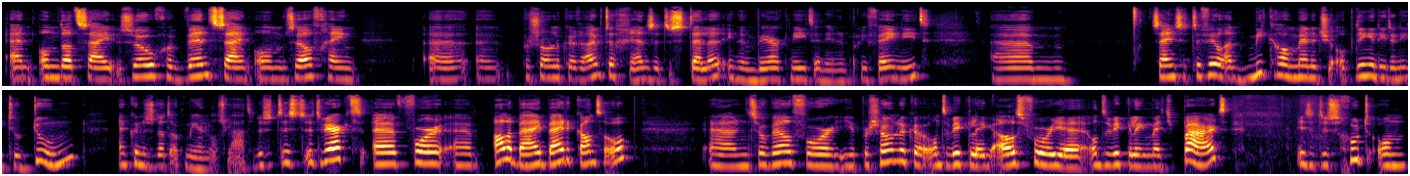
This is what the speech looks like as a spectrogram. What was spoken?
En omdat zij zo gewend zijn om zelf geen uh, uh, persoonlijke ruimtegrenzen te stellen, in hun werk niet en in hun privé niet, um, zijn ze te veel aan het micromanagen op dingen die er niet toe doen en kunnen ze dat ook meer loslaten. Dus het, is, het werkt uh, voor allebei, beide kanten op. En zowel voor je persoonlijke ontwikkeling als voor je ontwikkeling met je paard is het dus goed om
